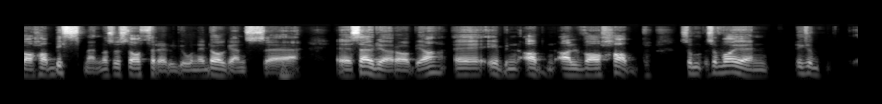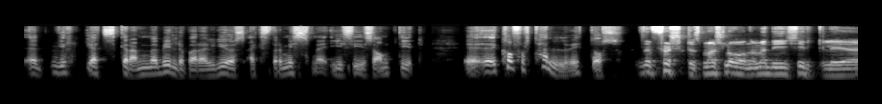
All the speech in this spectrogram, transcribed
wahhabismen, altså statsreligionen i dagens eh, eh, Saudi-Arabia, eh, Ibn Abn al-Wahhab, som, som, var jo en, liksom, et, virkelig et skremmebilde på religiøs ekstremisme i sin samtid. Eh, hva forteller dette oss? Det første som er slående med de kirkelige,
